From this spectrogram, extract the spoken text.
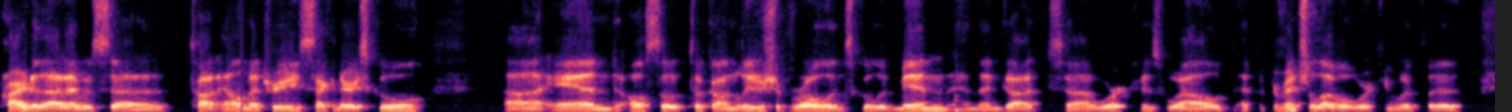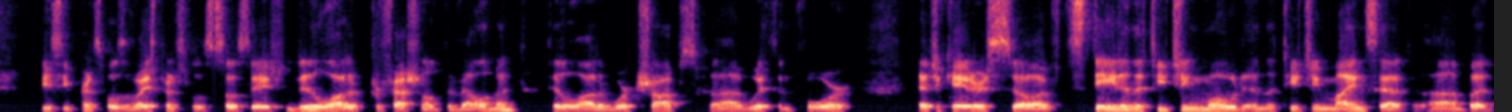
prior to that, I was uh, taught elementary, secondary school, uh, and also took on leadership role in school admin and then got uh, work as well at the provincial level working with the BC Principals and Vice Principals Association. Did a lot of professional development, did a lot of workshops uh, with and for educators. So I've stayed in the teaching mode and the teaching mindset, uh, but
